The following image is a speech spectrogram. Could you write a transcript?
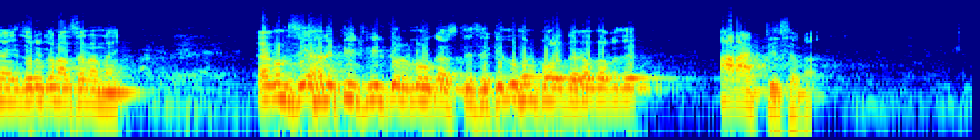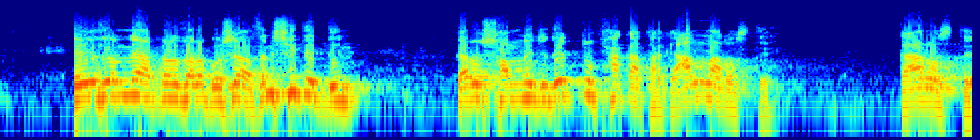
নাই যেরকম আছে না নাই? এখন যে হারে পিট পিট করে লোক আসতেছে, কিছুক্ষণ পরে দেখা যাবে যে আর আটতেছে না। এই জন্য আপনারা যারা বসে আছেন, শীতের দিন কারও সামনে যদি একটু ফাঁকা থাকে, আল্লাহর হস্তে, কার হস্তে?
